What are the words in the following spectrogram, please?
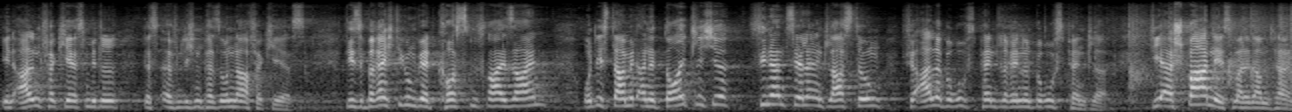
in allen Verkehrsmitteln des öffentlichen Personennahverkehrs. Diese Berechtigung wird kostenfrei sein und ist damit eine deutliche finanzielle Entlastung für alle Berufspendlerinnen und Berufspendler. Die Ersparnis, meine Damen und Herren,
